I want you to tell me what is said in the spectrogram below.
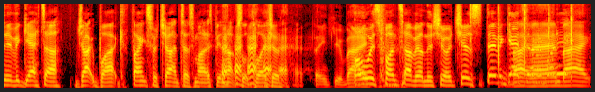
David Guetta, Jack Back, thanks for chatting to us, man. It's been an absolute pleasure. Thank you. Bye. Always fun to have you on the show. Cheers, David Guetta, Bye, man. everybody. Bye.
